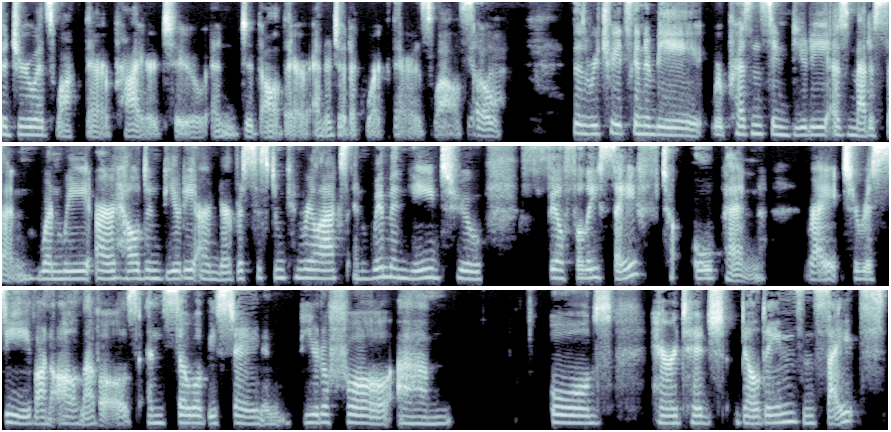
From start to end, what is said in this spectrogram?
the Druids walked there prior to and did all their energetic work there as well. So the retreat's going to be we're presencing beauty as medicine. When we are held in beauty, our nervous system can relax, and women need to feel fully safe to open right to receive on all levels and so we'll be staying in beautiful um, old heritage buildings and sites,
